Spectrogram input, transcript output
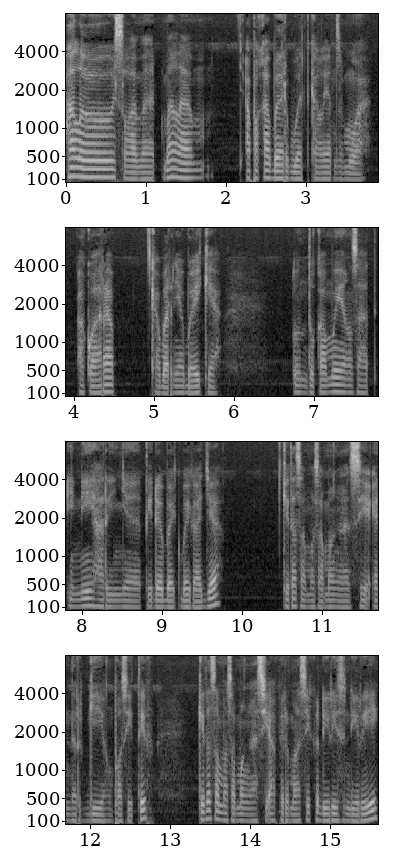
Halo, selamat malam. Apa kabar buat kalian semua? Aku harap kabarnya baik ya. Untuk kamu yang saat ini harinya tidak baik-baik aja, kita sama-sama ngasih energi yang positif, kita sama-sama ngasih afirmasi ke diri sendiri,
